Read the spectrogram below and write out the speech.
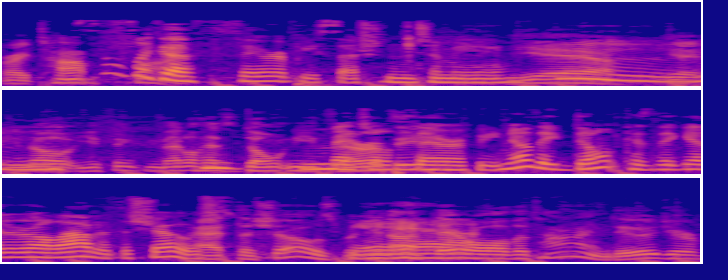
write top Sounds five. like a therapy session to me. Yeah, yeah. You know, you think metalheads don't need Mental therapy? therapy. No, they don't because they get it all out at the shows. at the shows, but you're not there all the time, dude. You're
